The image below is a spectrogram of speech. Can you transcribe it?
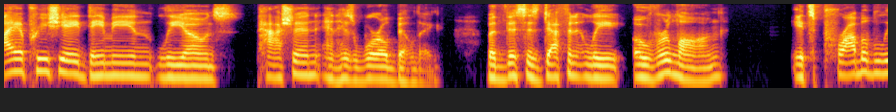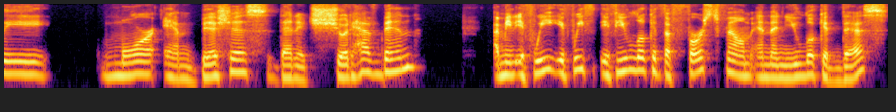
I appreciate Damien Leone's passion and his world building, but this is definitely overlong. It's probably more ambitious than it should have been. I mean, if we if we if you look at the first film and then you look at this,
